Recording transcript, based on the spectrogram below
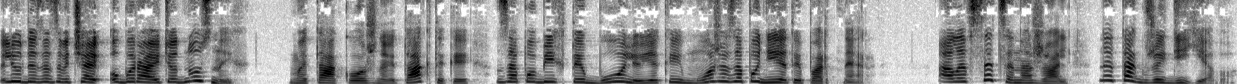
Люди зазвичай обирають одну з них. Мета кожної тактики запобігти болю, який може заподіяти партнер. Але все це, на жаль, не так вже дієво.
